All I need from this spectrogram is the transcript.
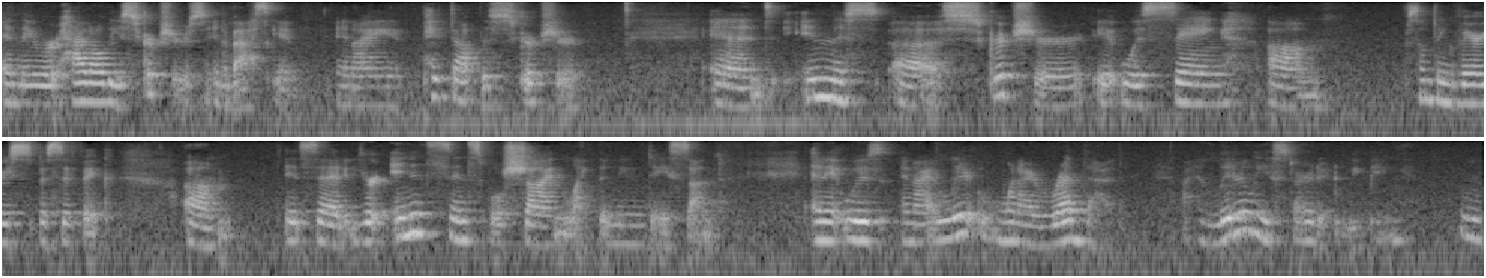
And they were had all these scriptures in a basket. And i picked out this scripture. And in this uh, scripture it was saying um, something very specific. Um, it said, "Your innocence will shine like the noonday sun," and it was. And I lit when I read that, I literally started weeping Mm.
